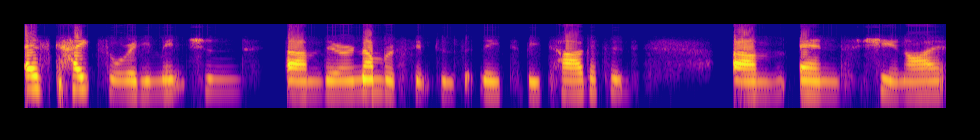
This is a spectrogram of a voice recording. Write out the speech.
As Kate's already mentioned, um, there are a number of symptoms that need to be targeted. Um, and she and I,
